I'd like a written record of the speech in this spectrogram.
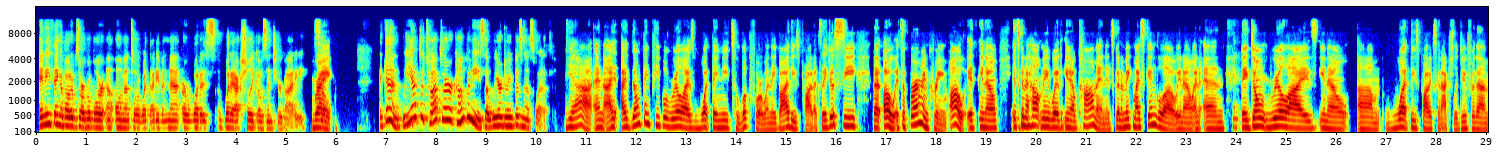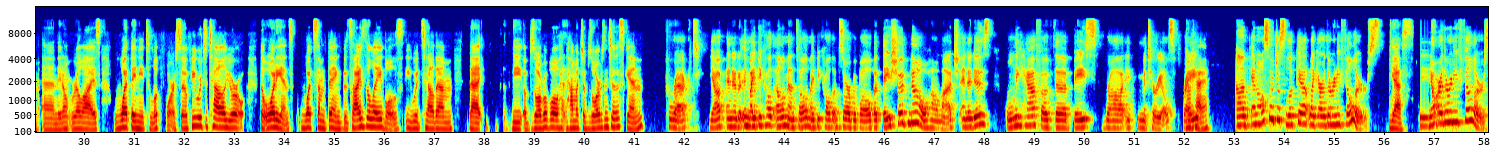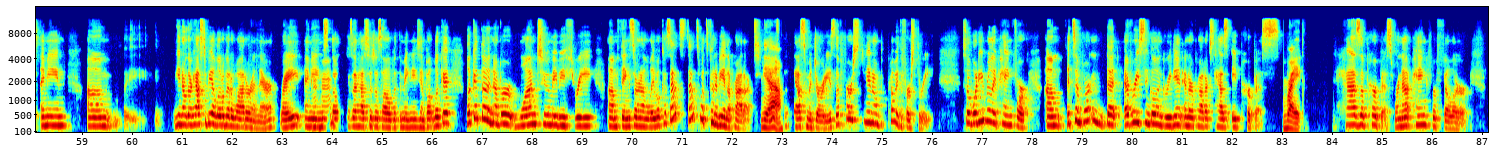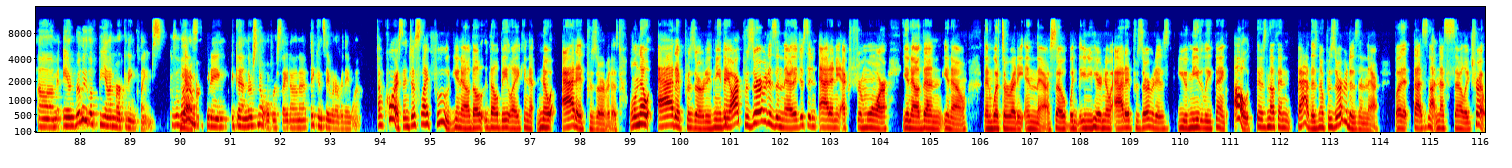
anything about absorbable or elemental or what that even meant or what is what actually goes into your body So, Right. again we have to talk to our companies that we are doing business with Yeah, and I I don't think people realize what they need to look for when they buy these products. They just see that, oh, it's a firming cream. Oh, it, you know, it's going to help me with, you know, common. It's going to make my skin glow, you know, and and they don't realize, you know, um what these products can actually do for them and they don't realize what they need to look for. So if you were to tell your the audience what something besides the labels, you would tell them that the absorbable, how much absorbs into the skin. correct yep and it, it might be called elemental it might be called absorbable but they should know how much and it is only half of the base raw materials right Okay. Um, and also just look at like, are there any fillers? Yes. You know, are there any fillers? I mean, um, you know, there has to be a little bit of water in there, right? I mean, Mhm. so because it has to dissolve with the magnesium. But look at look at the number one, two, maybe three um, things that are on the label because that's that's what's going to be in the product. That's Yeah. the vast majority is the first, you know, probably the first three. So what are you really paying for? Um, it's important that every single ingredient in our products has a purpose Right. has a purpose. We're not paying for filler. Um, and really look beyond marketing claims because a lot of marketing, again, there's no oversight on it. They can say whatever they want. Of course. And just like food, you know, they'll they'll be like, you know, no added preservatives. Well, no added preservatives. I mean, they are preservatives in there. They just didn't add any extra more, you know, than, you know, than what's already in there. So when when you hear no added preservatives, you immediately think, oh, there's nothing bad. There's no preservatives in there. But that's not necessarily true.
